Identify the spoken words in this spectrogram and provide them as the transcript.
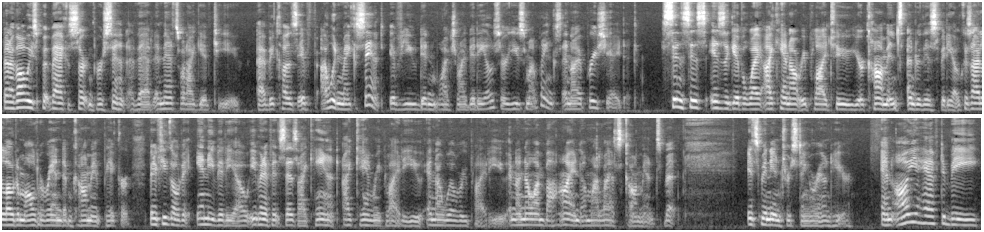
But I've always put back a certain percent of that, and that's what I give to you uh, because if I wouldn't make a cent if you didn't watch my videos or use my links, and I appreciate it. Since this is a giveaway, I cannot reply to your comments under this video because I load them all to random comment picker. But if you go to any video, even if it says I can't, I can reply to you and I will reply to you. And I know I'm behind on my last comments, but it's been interesting around here. And all you have to be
